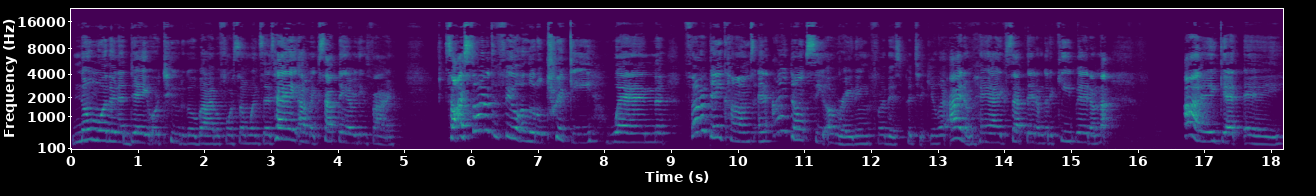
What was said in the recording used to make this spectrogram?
no more than a day or two to go by before someone says, hey, I'm accepting, everything's fine. So I started to feel a little tricky when day comes and I don't see a rating for this particular item. Hey, I accept it. I'm going to keep it. I'm not. I get a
